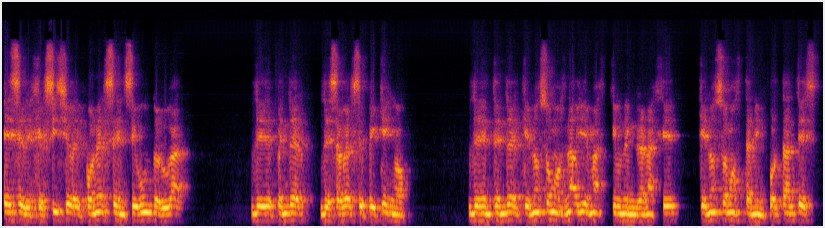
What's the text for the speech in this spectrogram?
Es el ejercicio de ponerse en segundo lugar, de depender, de saberse pequeño, de entender que no somos nadie más que un engranaje, que no somos tan importantes,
